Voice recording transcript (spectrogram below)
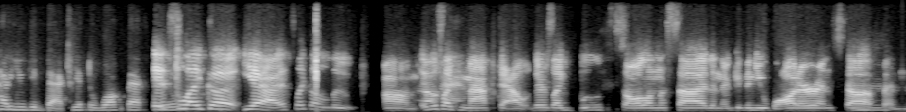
how do you get back? You have to walk back. It's like a yeah, it's like a loop. Um, it was like mapped out. There's like booths all on the side, and they're giving you water and stuff, Mhm. and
